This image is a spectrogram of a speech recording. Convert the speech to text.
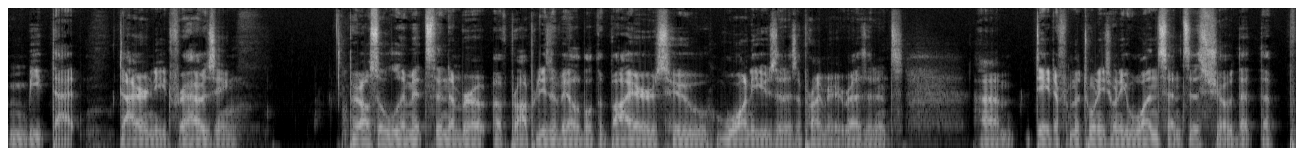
meet that dire need for housing, but it also limits the number of, properties available to buyers who want to use it as a primary residence. Um, data from the 2021 census showed that the p-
